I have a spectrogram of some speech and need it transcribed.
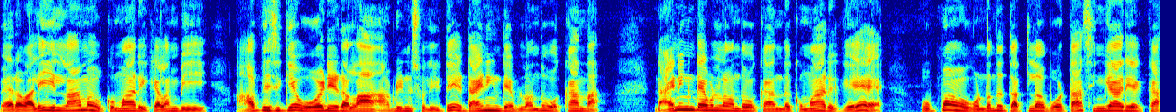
வேற வழி இல்லாமல் குமாரி கிளம்பி ஆஃபீஸுக்கே ஓடிடலாம் அப்படின்னு சொல்லிட்டு டைனிங் டேபிள் வந்து உக்காந்தான். டைனிங் டேபிளில் வந்து உட்காந்த குமாருக்கு உப்மாவை கொண்டு வந்து தட்டில் போட்டால் சிங்காரி அக்கா.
